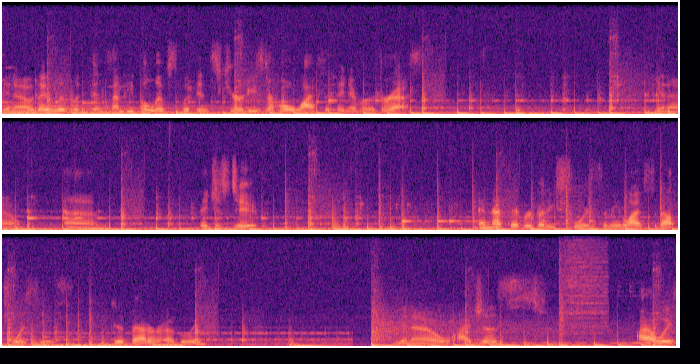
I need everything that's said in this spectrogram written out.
You know, they live with, and some people live with insecurities their whole life that they never address. You know, um, they just do. And that's everybody's choice. I mean, life's about choices good, bad, or ugly. You know, I just, I always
